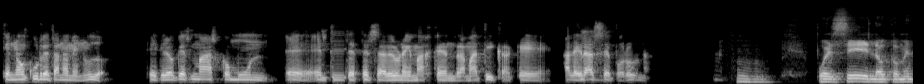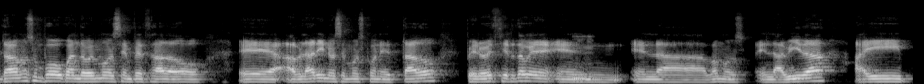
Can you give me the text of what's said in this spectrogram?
que no ocurre tan a menudo, que creo que es más común eh, entristecerse a ver una imagen dramática que alegrarse por una. Pues sí, lo comentábamos un poco cuando hemos empezado eh, a hablar y nos hemos conectado, pero es cierto que en, la, vamos, en la vida hay,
